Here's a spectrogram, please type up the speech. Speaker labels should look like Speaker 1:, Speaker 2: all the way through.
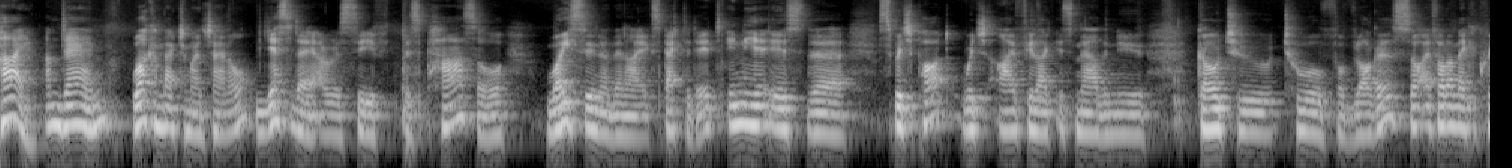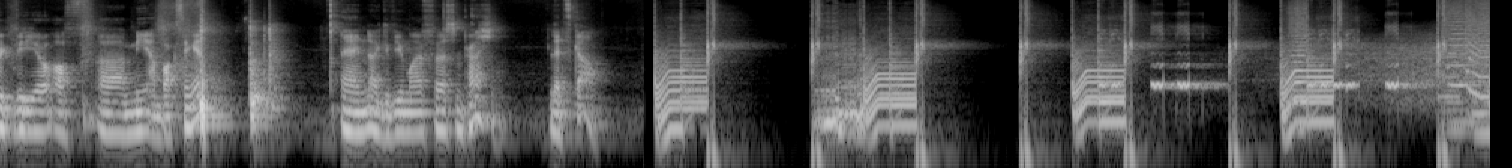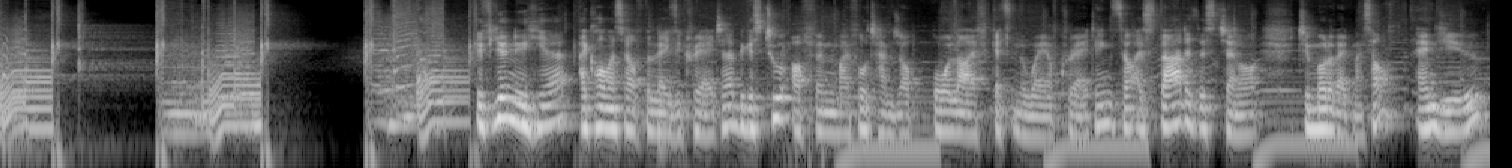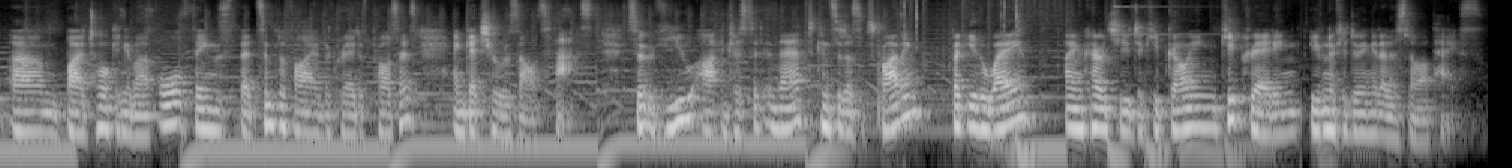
Speaker 1: Hi, I'm Dan. Welcome back to my channel. Yesterday I received this parcel way sooner than I expected it. In here is the SwitchPod, which I feel like is now the new go-to tool for vloggers. So I thought I'd make a quick video of uh, me unboxing it and I'll give you my first impression. Let's go. If you're new here, I call myself the lazy creator because too often my full-time job or life gets in the way of creating. So I started this channel to motivate myself and you um, by talking about all things that simplify the creative process and get your results fast. So if you are interested in that, consider subscribing. But either way, I encourage you to keep going, keep creating, even if you're doing it at a slower pace.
